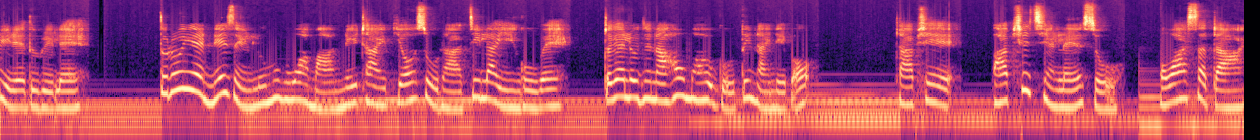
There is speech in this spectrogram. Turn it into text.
နေတဲ့သူတွေလည်းသူတို့ရဲ့နေ့စဉ်လူမှုဘဝမှာနေထိုင်ပြောဆိုတာကြည့်လိုက်ရင်ကိုပဲတကယ်လိုချင်တာဟုတ်မဟုတ်ကိုသိနိုင်နေပေါ့ဒါဖြစ်ဘာဖြစ်ချင်လဲဆိုဘဝဆက်တိုင်း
